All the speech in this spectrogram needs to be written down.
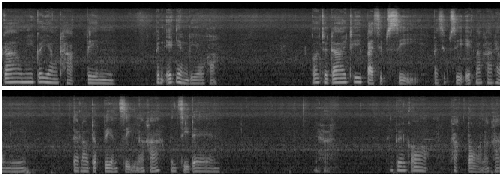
49 นี่ก็ยังถักเป็นเป็น x อย่างเดียวค่ะ ก็จะได้ที่ 84 84 x นะคะ แถวนี้ แต่เราจะเปลี่ยนสีนะคะ เป็นสีแดงนะคะเพื่อนๆก็ถักต่อนะคะ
